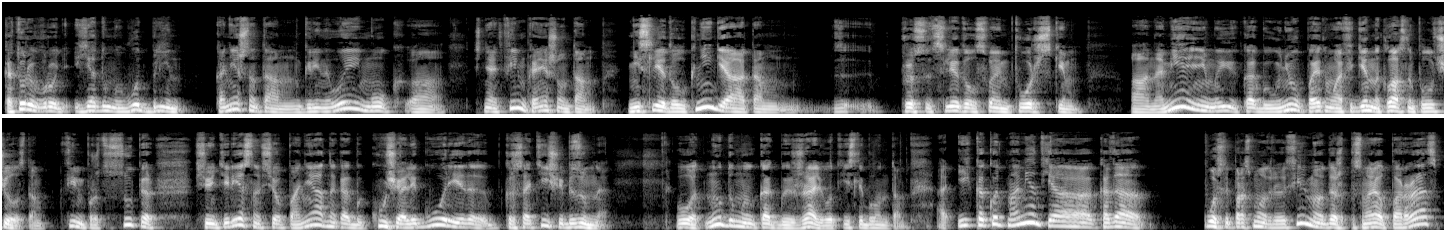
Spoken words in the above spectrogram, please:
Который вроде... Я думаю, вот, блин, конечно, там Гринвей мог а, снять фильм, конечно, он там не следовал книге, а там просто следовал своим творческим намерениям, и как бы у него поэтому офигенно классно получилось. Там фильм просто супер, все интересно, все понятно, как бы куча аллегорий, красотища безумная. Вот, ну, думаю, как бы жаль, вот если бы он там... А, и в какой-то момент я, когда после просмотра фильма, я даже посмотрел пару раз,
